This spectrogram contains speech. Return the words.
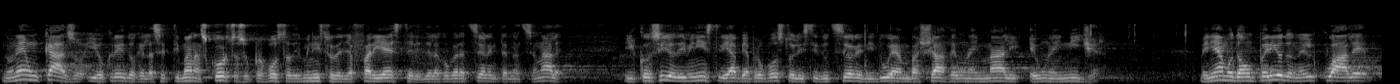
Non è un caso, io credo, che la settimana scorsa, su proposta del Ministro degli Affari Esteri e della Cooperazione Internazionale, il Consiglio dei Ministri abbia proposto l'istituzione di due ambasciate, una in Mali e una in Niger. Veniamo da un periodo nel quale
